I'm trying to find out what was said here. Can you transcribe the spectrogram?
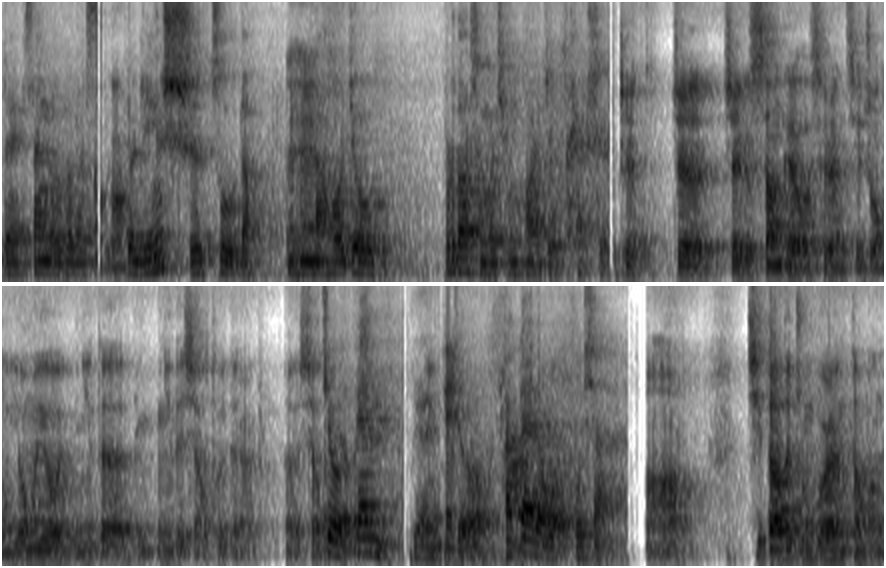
对，三个俄罗斯人就临时组的，嗯哼，然后就不知道什么情况就开始。这这这个三个俄罗斯人其中有没有你的你的小徒弟？呃，小就跟就他带着我投降。啊，其他的中国人他们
